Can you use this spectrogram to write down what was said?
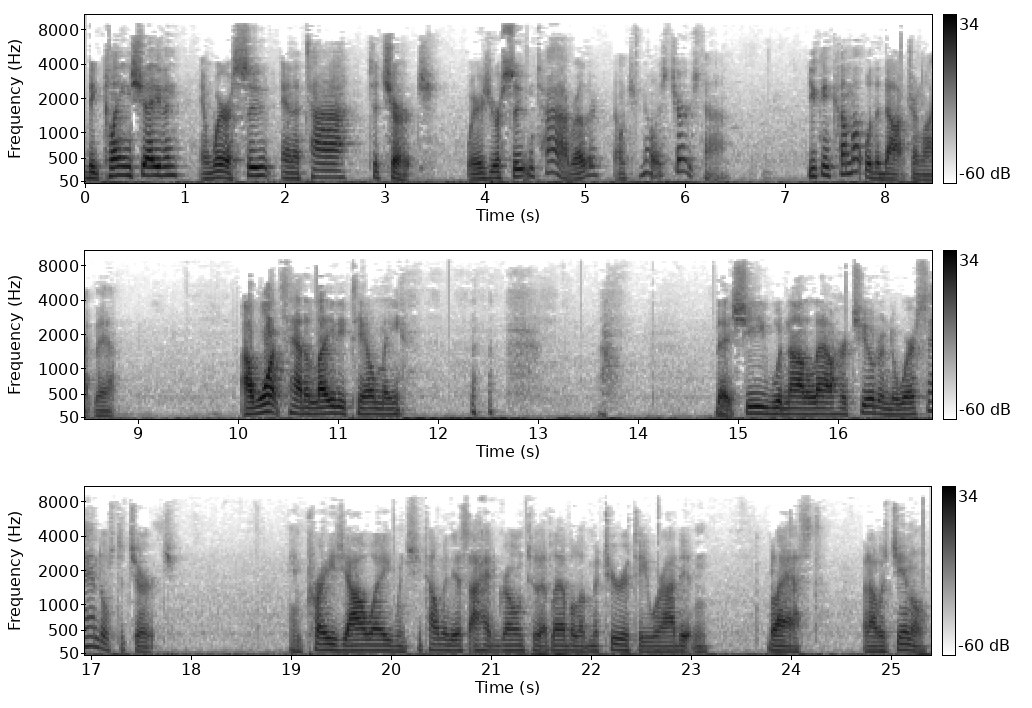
be clean shaven, and wear a suit and a tie to church. Where's your suit and tie, brother? Don't you know it's church time? You can come up with a doctrine like that. I once had a lady tell me that she would not allow her children to wear sandals to church and praise Yahweh. When she told me this, I had grown to a level of maturity where I didn't blast, but I was gentle.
